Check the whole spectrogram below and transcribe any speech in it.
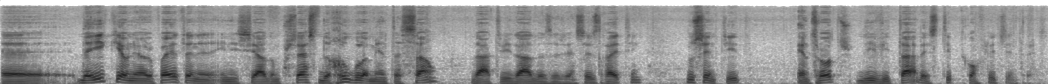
Uh, daí que a União Europeia tenha iniciado um processo de regulamentação da atividade das agências de rating, no sentido, entre outros, de evitar esse tipo de conflitos de interesse.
